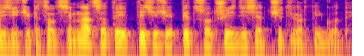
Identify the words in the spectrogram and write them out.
1517-1564 годы.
